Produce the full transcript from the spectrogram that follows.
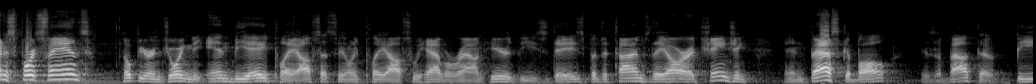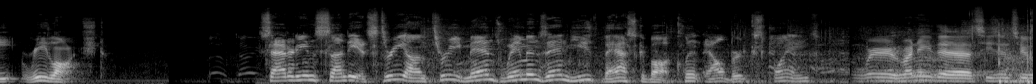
Buenas sports fans. Hope you're enjoying the NBA playoffs. That's the only playoffs we have around here these days, but the times they are are changing, and basketball is about to be relaunched. Saturday and Sunday, it's three on three men's, women's, and youth basketball. Clint Albert explains. We're running the season two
